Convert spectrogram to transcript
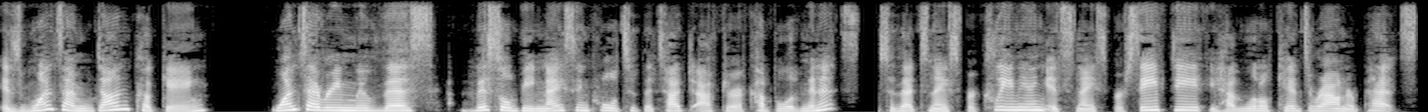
is once I'm done cooking, once I remove this, this will be nice and cool to the touch after a couple of minutes. So that's nice for cleaning. It's nice for safety. If you have little kids around or pets,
